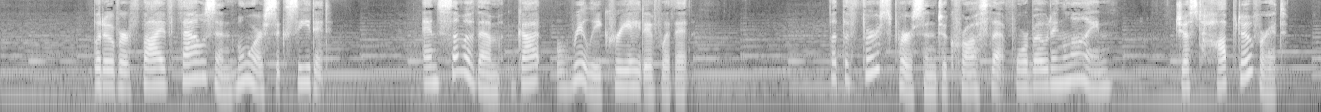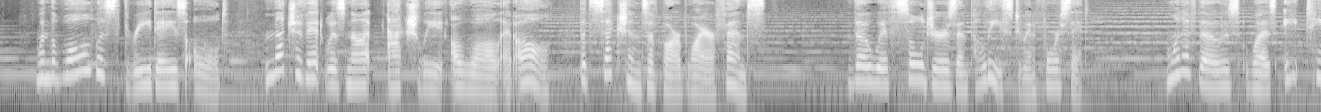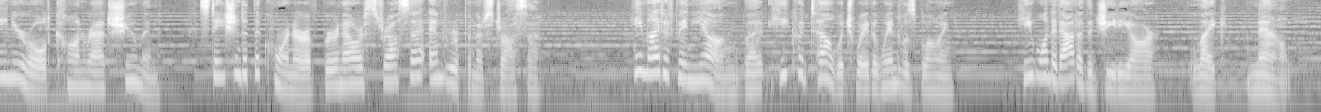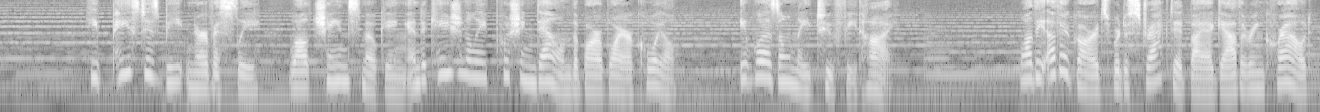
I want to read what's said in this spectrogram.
But over 5,000 more succeeded. And some of them got really creative with it. But the first person to cross that foreboding line just hopped over it. When the wall was three days old, much of it was not actually a wall at all, but sections of barbed wire fence, though with soldiers and police to enforce it. One of those was 18 year old Conrad Schumann, stationed at the corner of Bernauer Strasse and Ruppiner Strasse. He might have been young, but he could tell which way the wind was blowing. He wanted out of the GDR, like now. He paced his beat nervously while chain smoking and occasionally pushing down the barbed wire coil. It was only two feet high. While the other guards were distracted by a gathering crowd,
